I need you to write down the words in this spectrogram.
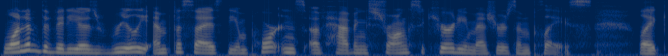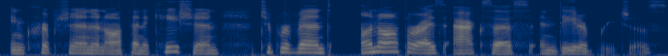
One of the videos really emphasized the importance of having strong security measures in place, like encryption and authentication, to prevent unauthorized access and data breaches.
